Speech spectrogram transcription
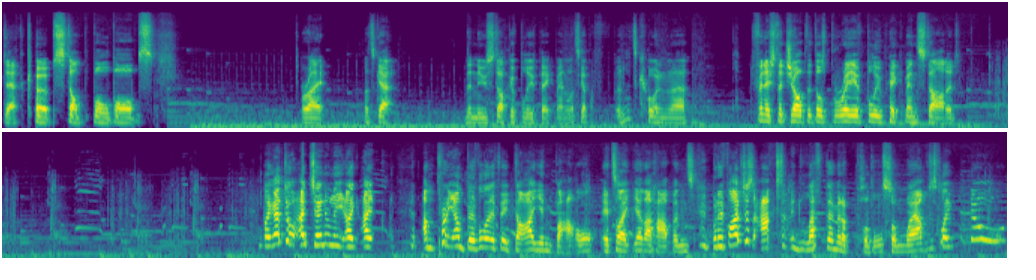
death, curb stomp Bulborbs. Right, let's get the new stock of blue Pikmin. Let's get the let's go and uh, finish the job that those brave blue Pikmin started. Like I don't, I genuinely like I. I'm pretty ambivalent if they die in battle. It's like, yeah, that happens. But if I've just accidentally left them in a puddle somewhere, I'm just like, no.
